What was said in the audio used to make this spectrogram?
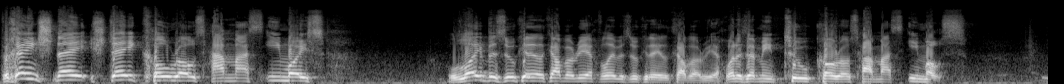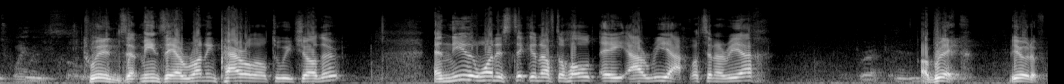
V'chein shnei shtei koros hamas imois What does that mean? Two koros hamas imos. Twins. Twins. That means they are running parallel to each other, and neither one is thick enough to hold a ariach. What's an ariach? A brick. Beautiful.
